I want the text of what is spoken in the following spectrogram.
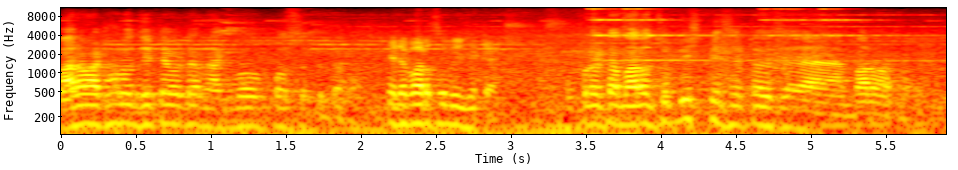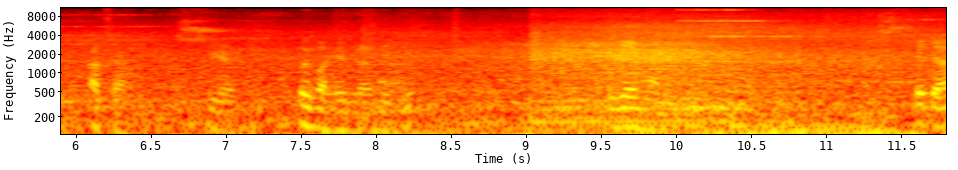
বারো আঠারো যেটা ওটা রাখব পঁচাত্তর টাকা। এটা বারোশো বিশ এটা উপরেটা বারো চব্বিশ পিস এটা হচ্ছে বারো আঠারো। আচ্ছা ঠিক আছে। ওই পাশে দেখি। এটা?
